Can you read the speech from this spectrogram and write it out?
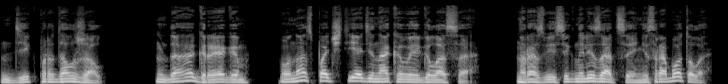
Дик продолжал. Да, Грегом. У нас почти одинаковые голоса. Разве сигнализация не сработала?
